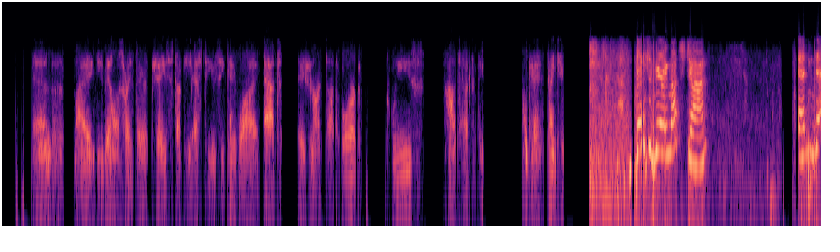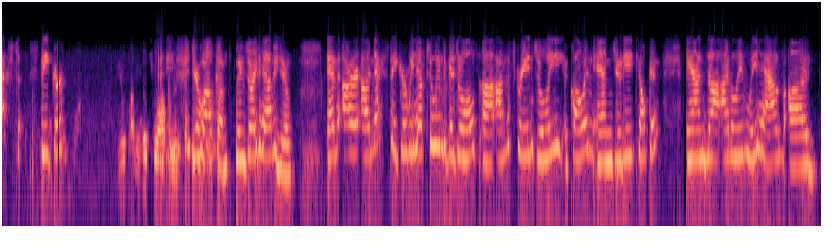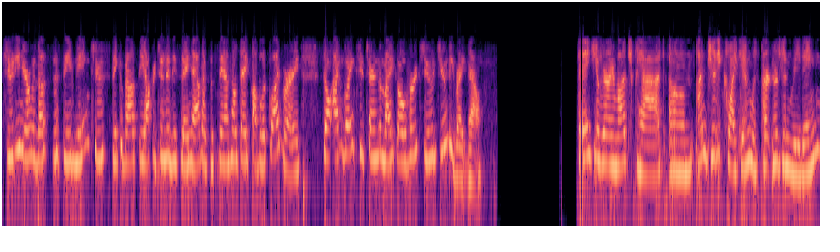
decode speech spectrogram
And my email is right there, jstucky, S-T-U-C-K-Y, at asianart.org. Please contact me. Okay, thank you. Thank you very much, John. And next speaker. You're welcome. You're welcome. We enjoyed having you. And our uh, next speaker, we have two individuals uh, on the screen, Julie Cullen and Judy Kleiken. And uh, I believe we have uh, Judy here with us this evening to speak about the opportunities they have at the San Jose Public Library. So I'm going to turn the mic over to Judy right now. Thank you very much, Pat. Um, I'm Judy Kleiken with Partners in Reading.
